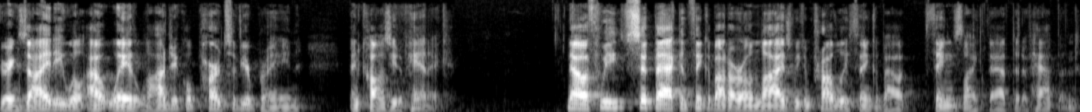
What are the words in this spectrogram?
your anxiety will outweigh the logical parts of your brain and cause you to panic. Now, if we sit back and think about our own lives, we can probably think about things like that that have happened.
